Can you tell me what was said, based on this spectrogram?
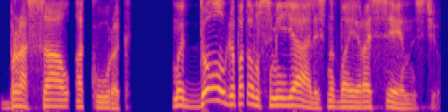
бросал окурок. Мы долго потом смеялись над моей рассеянностью.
